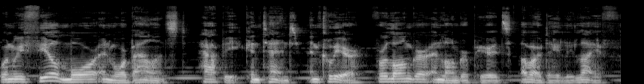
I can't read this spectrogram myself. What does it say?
when we feel more and more balanced, happy, content, and clear for longer and longer periods of our daily life.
